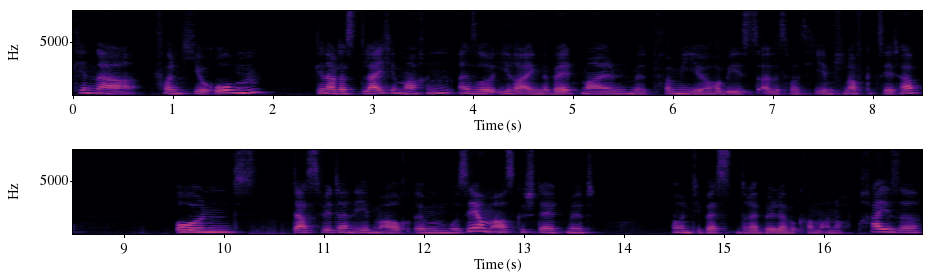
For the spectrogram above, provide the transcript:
Kinder von hier oben genau das Gleiche machen, also ihre eigene Welt malen mit Familie, Hobbys, alles, was ich eben schon aufgezählt habe. Und das wird dann eben auch im Museum ausgestellt mit und die besten drei Bilder bekommen auch noch Preise.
